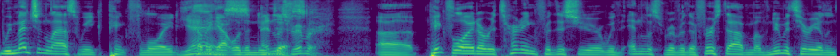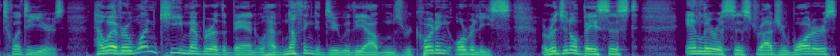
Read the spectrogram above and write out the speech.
we mentioned last week Pink Floyd coming out with a new Endless disc. River. Uh, Pink Floyd are returning for this year with Endless River, their first album of new material in 20 years. However, one key member of the band will have nothing to do with the album's recording or release. Original bassist and lyricist Roger Waters,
